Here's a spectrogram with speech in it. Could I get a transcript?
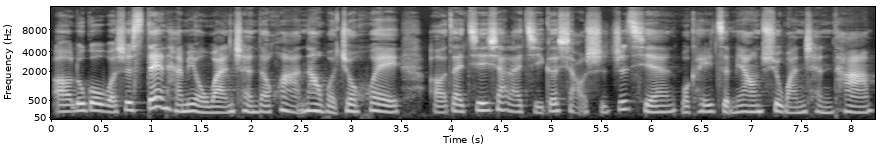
呃，如果我是 stand 还没有完成的话，那我就会呃在接下来几个小时之前，我可以怎么样去完成它？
